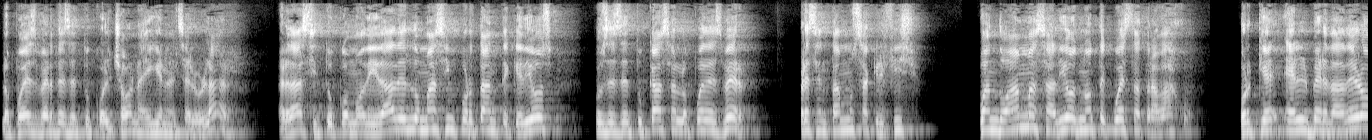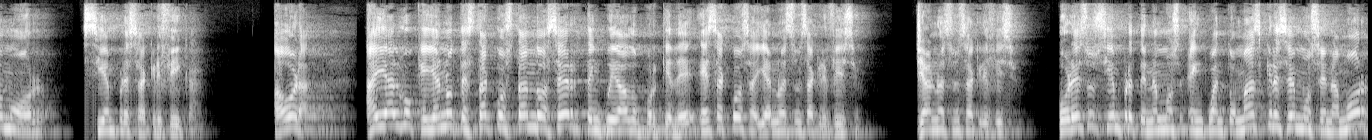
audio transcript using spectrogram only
lo puedes ver desde tu colchón ahí en el celular, ¿verdad? Si tu comodidad es lo más importante que Dios, pues desde tu casa lo puedes ver. Presentamos sacrificio. Cuando amas a Dios no te cuesta trabajo, porque el verdadero amor siempre sacrifica. Ahora, hay algo que ya no te está costando hacer, ten cuidado porque de esa cosa ya no es un sacrificio, ya no es un sacrificio. Por eso siempre tenemos, en cuanto más crecemos en amor,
